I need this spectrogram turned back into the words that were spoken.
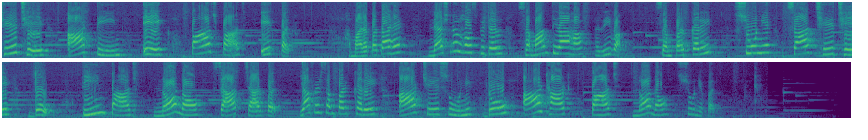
छ छ आठ तीन एक पाँच पाँच एक पर। हमारा पता है नेशनल हॉस्पिटल समान तिराहा रीवा। संपर्क करें शून्य सात छ छ दो, तीन पाँच नौ नौ सात चार पर। या फिर संपर्क करें आठ छ शून्य दो आठ आठ पाँच नौ नौ शून्य पर।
